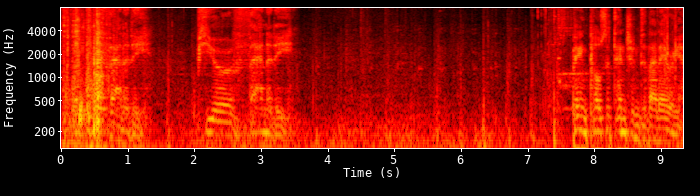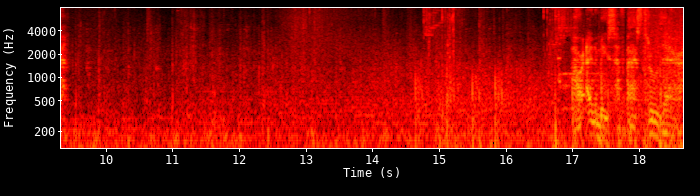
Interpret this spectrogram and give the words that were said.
Vanity. Pure vanity. Paying close attention to that area. Our enemies have passed through there.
